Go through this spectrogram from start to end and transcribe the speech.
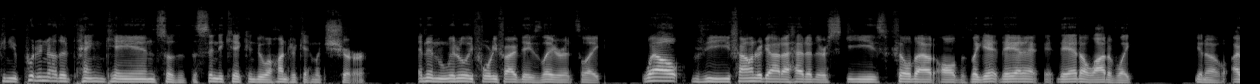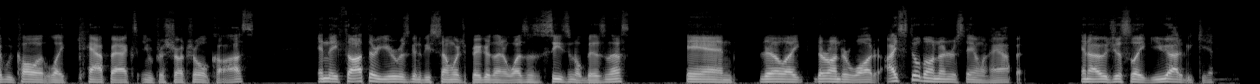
"Can you put another 10k in so that the syndicate can do 100k?" I'm like, "Sure." And then literally 45 days later, it's like, well, the founder got ahead of their skis, filled out all the like they had they had a lot of like, you know, I would call it like capex infrastructural costs and they thought their year was going to be so much bigger than it was as a seasonal business. And they're like, they're underwater. I still don't understand what happened. And I was just like, you got to be kidding me.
